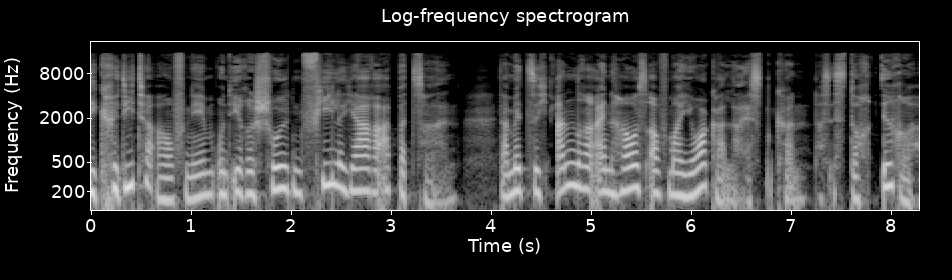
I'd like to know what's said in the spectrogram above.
die Kredite aufnehmen und ihre Schulden viele Jahre abbezahlen, damit sich andere ein Haus auf Mallorca leisten können. Das ist doch irre.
